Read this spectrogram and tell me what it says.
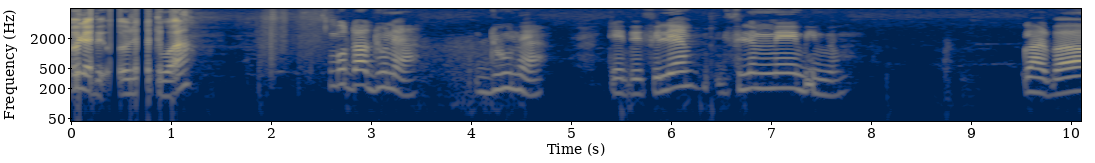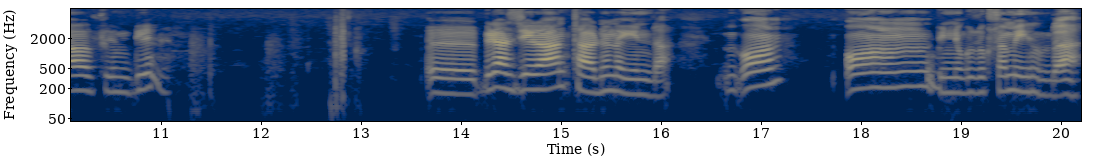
Öyle bir özeti var. Bu da Dune. Dune diye bir film. Film mi bilmiyorum. Galiba film değil. Ee, biraz Ceylan Tarih'in ayında. 10 10 1991 yılında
